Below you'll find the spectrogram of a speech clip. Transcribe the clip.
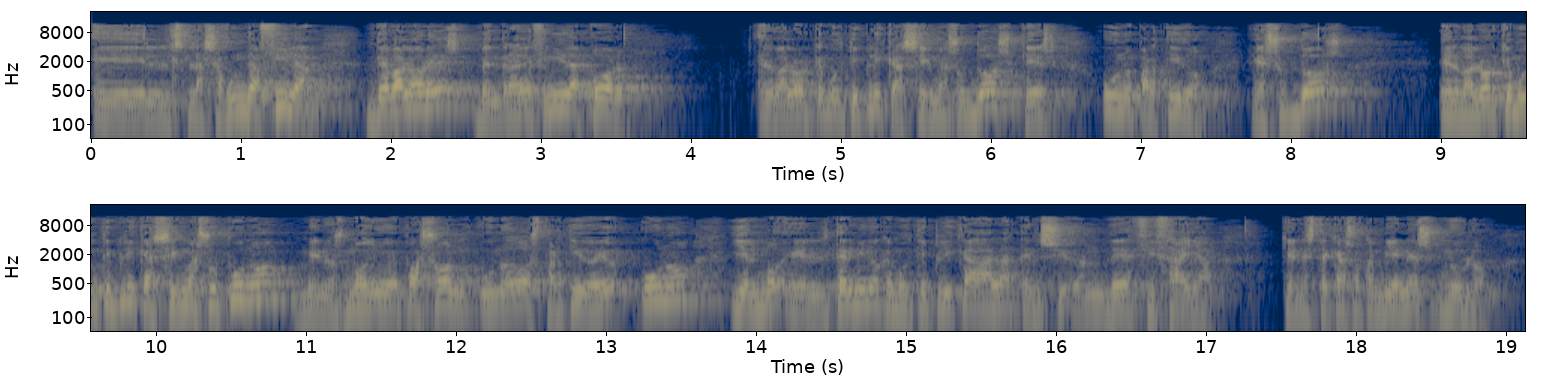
La segunda fila de valores vendrá definida por el valor que multiplica sigma sub 2, que es 1 partido E sub 2, el valor que multiplica sigma sub 1 menos módulo de Poisson 1, 2 partido E 1 y el, el término que multiplica la tensión de cizalla, que en este caso también es nulo.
